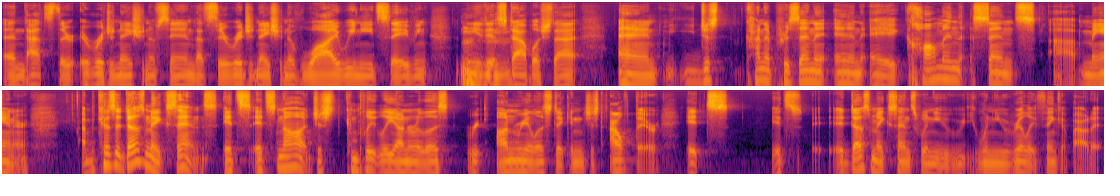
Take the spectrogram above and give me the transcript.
and that's the origination of sin. That's the origination of why we need saving. We need to establish that, and you just kind of present it in a common sense uh, manner because it does make sense. It's it's not just completely unrealistic, unrealistic and just out there. It's it's it does make sense when you when you really think about it.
